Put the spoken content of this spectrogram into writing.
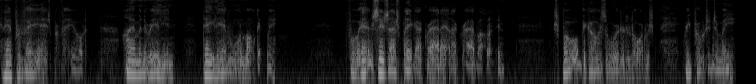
and have prevailed. I am an alien. Daily everyone mock at me. For ever since I spake, I cried out, I cried violent, and spoiled because the word of the Lord was reproached to me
